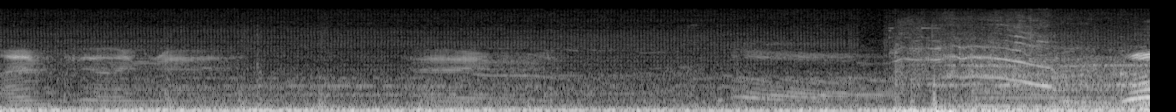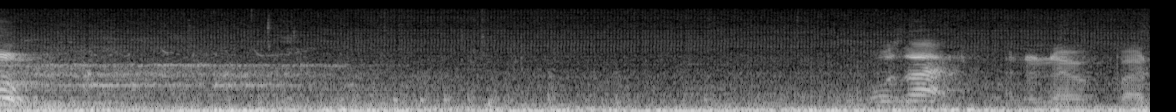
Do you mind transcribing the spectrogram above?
I'm feeling really, very, uh, Whoa! What was that? I don't know, but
